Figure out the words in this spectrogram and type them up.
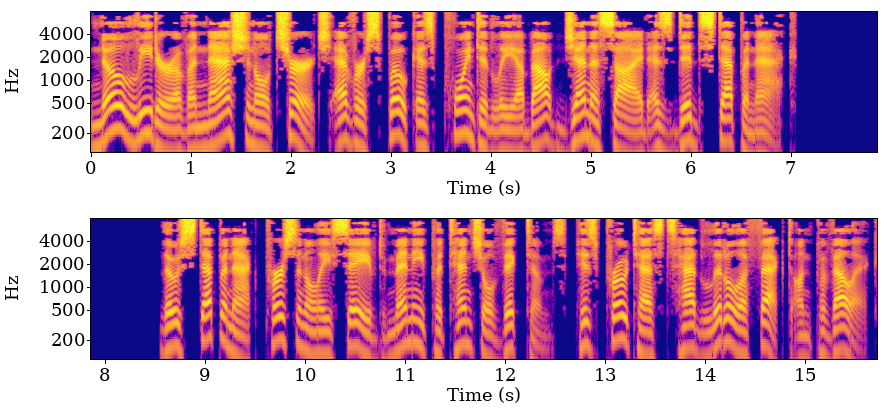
no leader of a national church ever spoke as pointedly about genocide as did Stepinac. Though Stepinac personally saved many potential victims, his protests had little effect on Pavelić.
